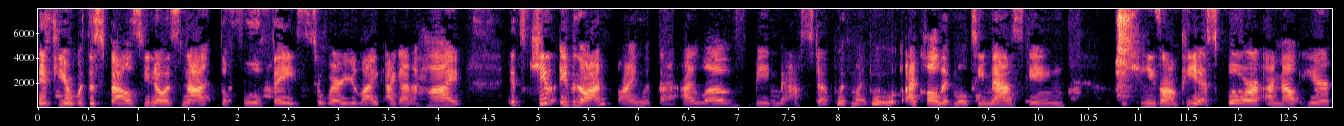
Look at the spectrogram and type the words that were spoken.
If you're with a spouse, you know, it's not the full face to where you're like, I got to hide. It's cute, even though I'm fine with that. I love being masked up with my boo. I call it multi masking. He's on PS4. I'm out here.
